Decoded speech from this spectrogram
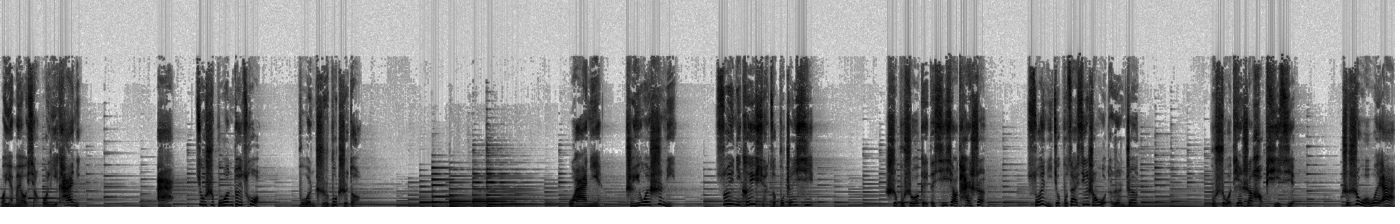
我也没有想过离开你。爱，就是不问对错，不问值不值得。我爱你，只因为是你，所以你可以选择不珍惜。是不是我给的嬉笑太甚，所以你就不再欣赏我的认真？不是我天生好脾气，只是我为爱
